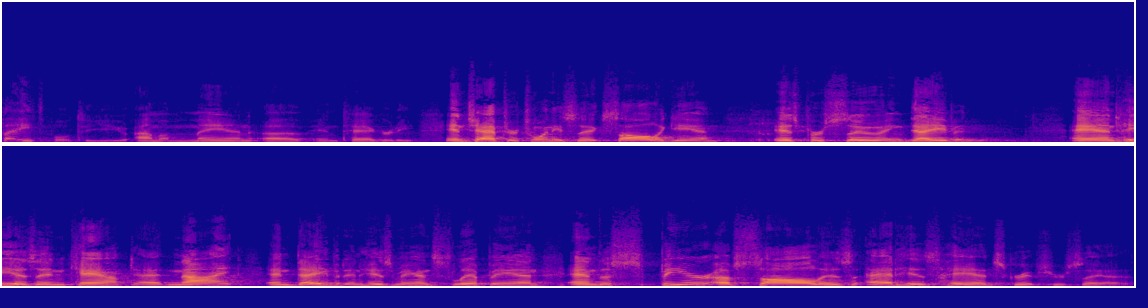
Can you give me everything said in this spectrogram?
faithful to you. I'm a man of integrity. In chapter 26, Saul again is pursuing David, and he is encamped at night, and David and his men slip in, and the spear of Saul is at his head, Scripture says.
